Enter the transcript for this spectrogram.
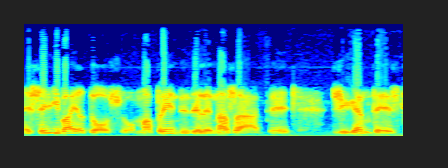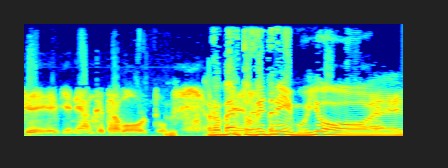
E se gli vai addosso, ma prendi delle nasate gigantesche e vieni anche travolto. Roberto, Eh, vedremo. Io eh,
